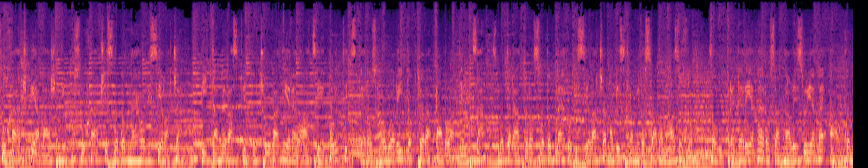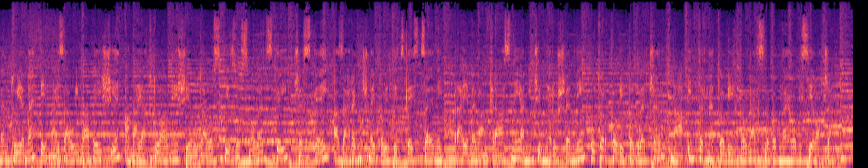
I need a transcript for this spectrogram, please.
poslucháčky a vážení poslucháči Slobodného vysielača. Vítame vás pri počúvaní relácie politické rozhovory doktora Pavla Nemca s moderátorom Slobodného vysielača magistrom Miroslavom Hazuchom. Spolu preberieme, rozanalizujeme a okomentujeme tie najzaujímavejšie a najaktuálnejšie udalosti zo slovenskej, českej a zahraničnej politickej scény. Prajeme vám krásny a ničím nerušený útorkový podvečer na internetových vlnách Slobodného vysielača.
